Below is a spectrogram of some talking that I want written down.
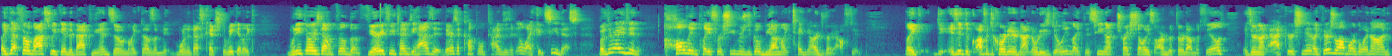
like that throw last weekend in the back of the end zone like that was a, one of the best catch of the weekend like when he throws downfield the very few times he has it there's a couple times he's like oh I could see this but they're not even calling plays for receivers to go beyond like 10 yards very often like is it the offensive coordinator not know what he's doing like does he not trust Shelley's arm to throw down the field is there not accuracy there? Like, there's a lot more going on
